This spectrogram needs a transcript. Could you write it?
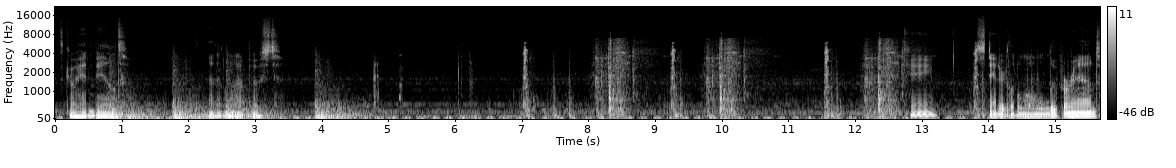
Let's go ahead and build another little outpost. Okay, standard little, little loop around.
